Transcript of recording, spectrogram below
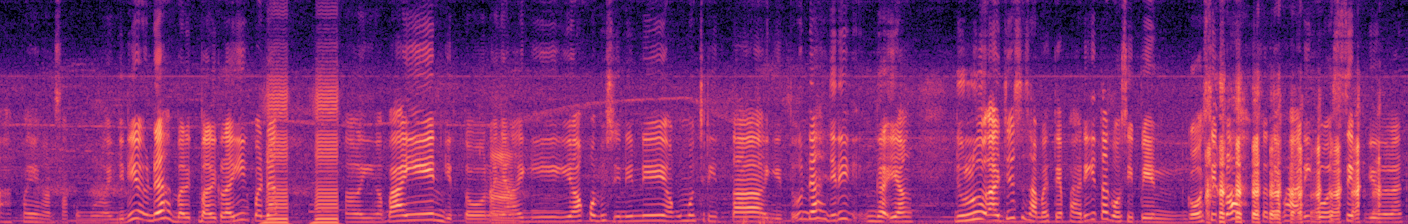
apa yang harus aku mulai jadi udah balik-balik lagi kepada eh, lagi ngapain gitu nanya Ah. lagi ya aku habis ini nih aku mau cerita gitu udah jadi nggak yang dulu aja sampai tiap hari kita gosipin. Gosip lah setiap hari gosip gitu kan.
